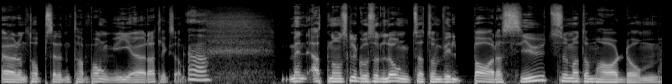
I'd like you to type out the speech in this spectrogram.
örontops eller en tampong i örat liksom. Ja. Men att någon skulle gå så långt så att de vill bara se ut som att de har dem.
